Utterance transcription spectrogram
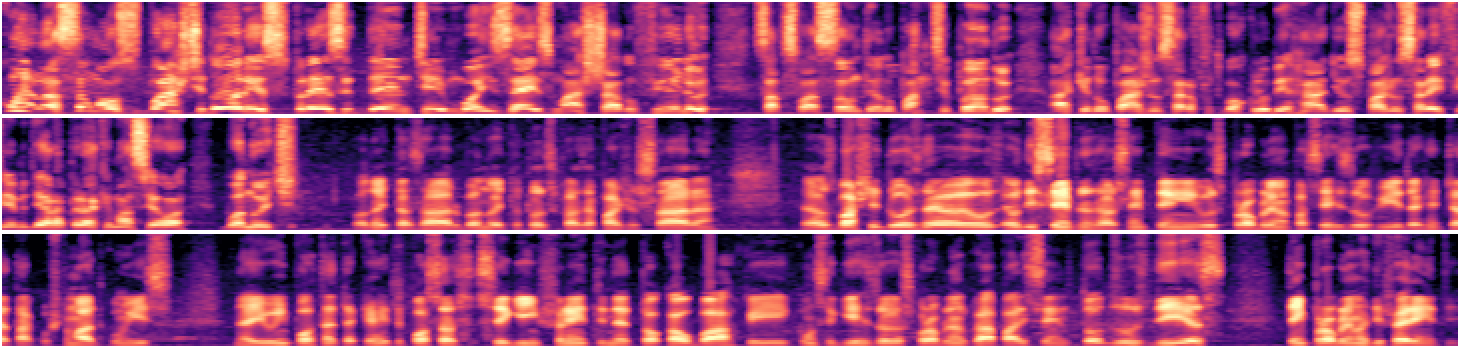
Com relação aos bastidores, presidente Moisés Machado Filho, satisfação tê-lo participando aqui do Pajussara Futebol Clube, Rádios Pajussara FM de Arapiraca e Maceió. Boa noite. Boa noite, Azar. Boa noite a todos que fazem a Pajussara. É, os bastidores é, o, é o de sempre, né? sempre tem os problemas para ser resolvidos, a gente já está acostumado com isso. Né? E o importante é que a gente possa seguir em frente, né? tocar o barco e conseguir resolver os problemas que vão aparecendo. Todos os dias tem problemas diferentes.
